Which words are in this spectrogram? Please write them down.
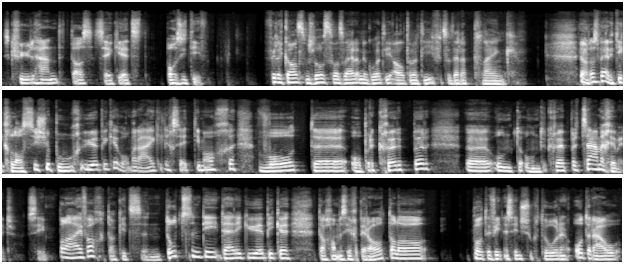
das Gefühl haben, das sei jetzt positiv. Vielleicht ganz zum Schluss, was wäre eine gute Alternative zu dieser Plank? Ja, das wären die klassischen Bauchübungen, die man eigentlich machen sollte, wo der Oberkörper äh, und der Unterkörper zusammenkommen. Simpel einfach. Da gibt es ein Dutzend dieser Übungen. Da kann man sich beraten lassen von den Fitnessinstruktoren oder auch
